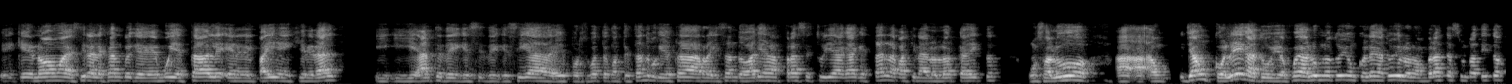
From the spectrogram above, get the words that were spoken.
eh, que no vamos a decir Alejandro que es muy estable en el país en general, y, antes de que, de que siga, eh, por supuesto, contestando, porque yo estaba revisando varias frases tuyas acá que están en la página de los Lorca Adictos. Un saludo a, un, ya un colega tuyo, fue alumno tuyo, un colega tuyo, lo nombraste hace un ratito,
